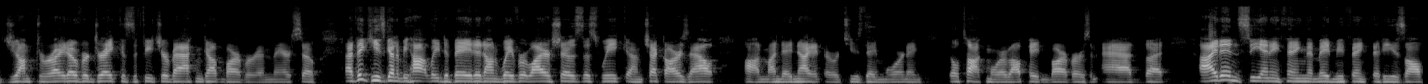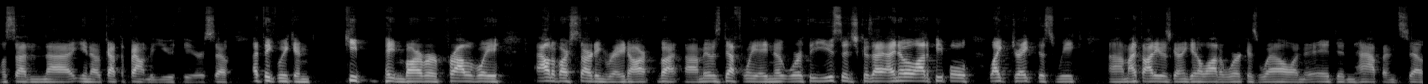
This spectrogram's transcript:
jumped right over Drake as the feature back and got Barber in there. So I think he's going to be hotly debated on waiver wire shows this week. Um, check ours out on Monday night or Tuesday morning. They'll talk more about Peyton Barber as an ad, but I didn't see anything that made me think that he's all of a sudden, uh, you know, got the fountain of youth here. So I think we can keep Peyton Barber probably out of our starting radar, but um, it was definitely a noteworthy usage because I, I, know a lot of people like Drake this week. Um, I thought he was going to get a lot of work as well, and it, it, didn't happen. So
